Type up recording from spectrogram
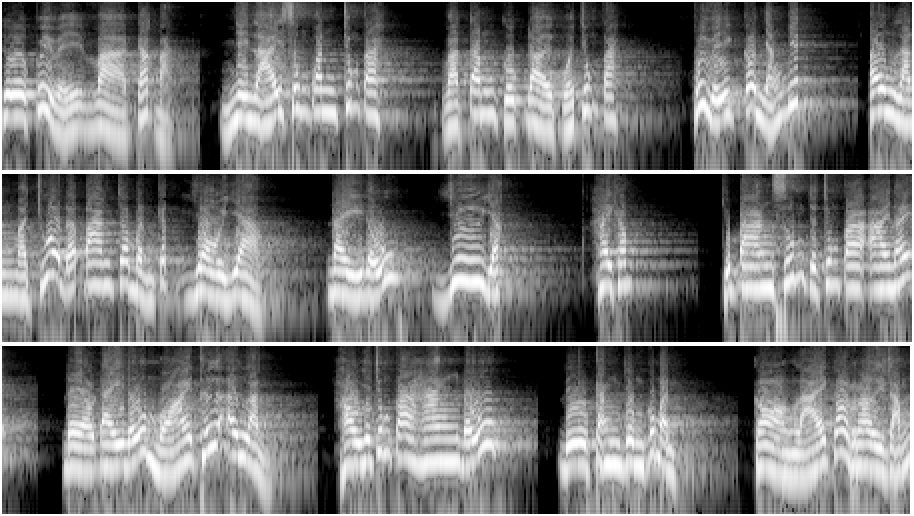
Thưa quý vị và các bạn, nhìn lại xung quanh chúng ta và trong cuộc đời của chúng ta, quý vị có nhận biết ơn lành mà chúa đã ban cho mình cách dồi dào, đầy đủ dư dật hay không? Chúa ban xuống cho chúng ta ai nấy, đều đầy đủ mọi thứ ơn lành. Hầu như chúng ta hàng đủ điều cần dùng của mình, còn lại có rời rộng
